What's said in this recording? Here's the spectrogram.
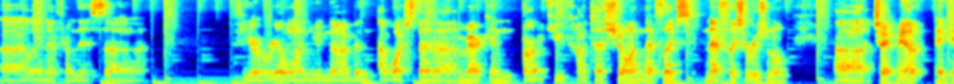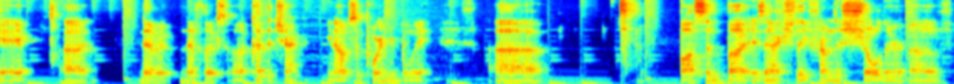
Uh, I learned that from this uh, you're a real one, you know I've been I watched that uh, American Barbecue Contest show on Netflix, Netflix original. Uh, check me out, aka uh, Netflix. Uh, cut the check. You know, I'm supporting your boy. Uh, Boston butt is actually from the shoulder of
